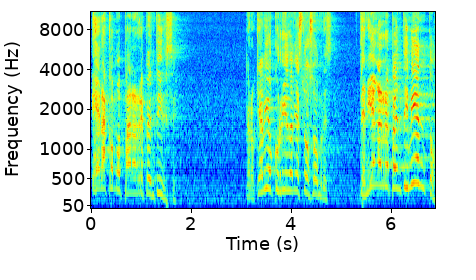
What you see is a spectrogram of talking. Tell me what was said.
Era como para arrepentirse. Pero ¿qué había ocurrido en estos hombres? Tenían arrepentimiento.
